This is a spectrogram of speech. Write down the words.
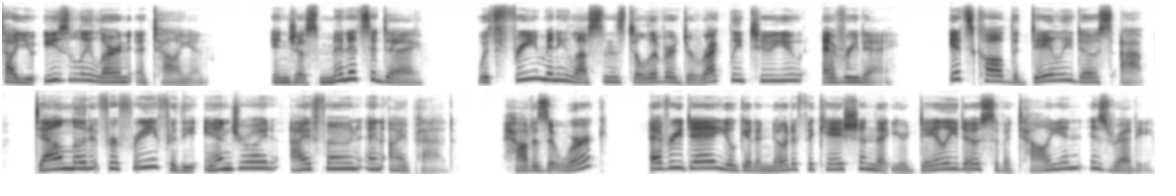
how you easily learn Italian in just minutes a day with free mini lessons delivered directly to you every day. It's called the Daily Dose app. Download it for free for the Android, iPhone, and iPad. How does it work? Every day you'll get a notification that your daily dose of Italian is ready.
